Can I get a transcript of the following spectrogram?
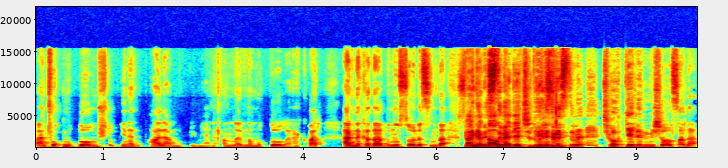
Ben çok mutlu olmuştum. Yine hala mutluyum yani. Anılarımda mutlu olarak var. Her ne kadar bunun sonrasında Sen de dalga geçilmesin. benim üstüme çok gelinmiş olsa da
